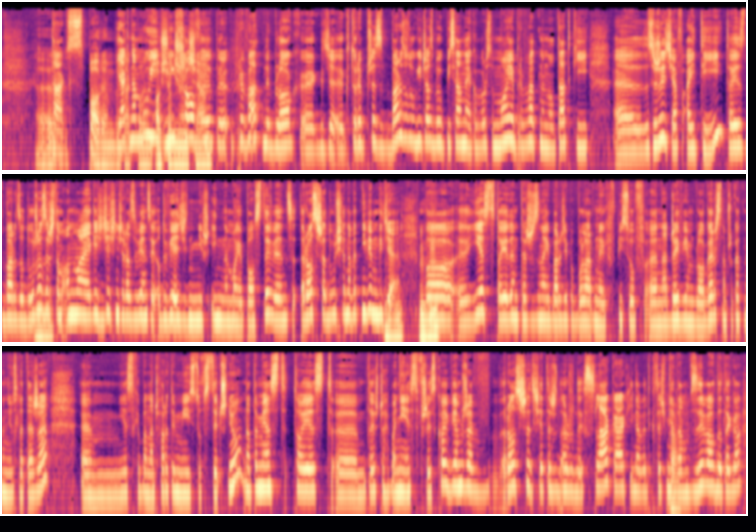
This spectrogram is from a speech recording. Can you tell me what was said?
tak. sporym, Jak tak na powiem, mój niszowy, prywatny blog, e, gdzie, który przez bardzo długi czas był pisany jako po prostu moje prywatne notatki e, z życia w IT, to jest bardzo dużo. Mhm. Zresztą on ma jakieś 10 razy więcej odwiedzin niż inne moje posty, więc rozszedł się nawet nie wiem gdzie, mhm. bo mhm. jest to jeden też z najbardziej popularnych wpisów na JVM Bloggers, na przykład na newsletterze. Jest chyba na czwartym miejscu w styczniu, natomiast to jest, to jeszcze chyba nie jest wszystko i wiem, że rozszedł się też na różnych slakach i nawet ktoś mnie tak. tam wzywał do tego.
